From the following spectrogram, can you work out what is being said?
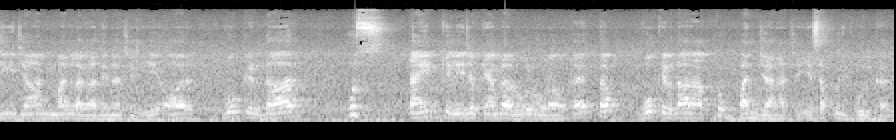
जी जान मन लगा देना चाहिए और वो किरदार उस टाइम के लिए जब कैमरा रोल हो रहा होता है तब वो किरदार आपको बन जाना चाहिए सब कुछ भूल कर।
